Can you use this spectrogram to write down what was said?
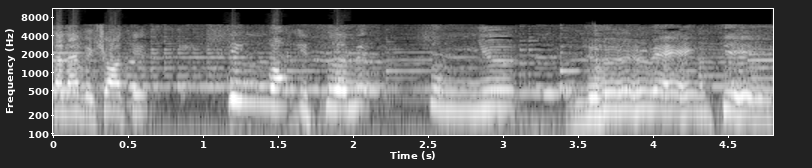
大家不晓得，新王一走灭，终有乱万的。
